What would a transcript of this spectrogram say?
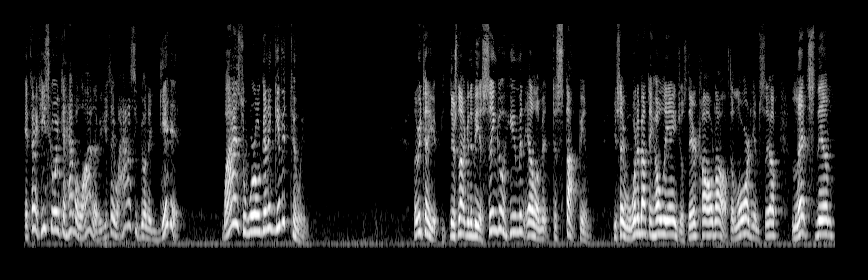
in fact, he's going to have a lot of it. You say, well, how is he going to get it? Why is the world going to give it to him? Let me tell you, there's not going to be a single human element to stop him. You say, well, what about the holy angels? They're called off. The Lord Himself lets them.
